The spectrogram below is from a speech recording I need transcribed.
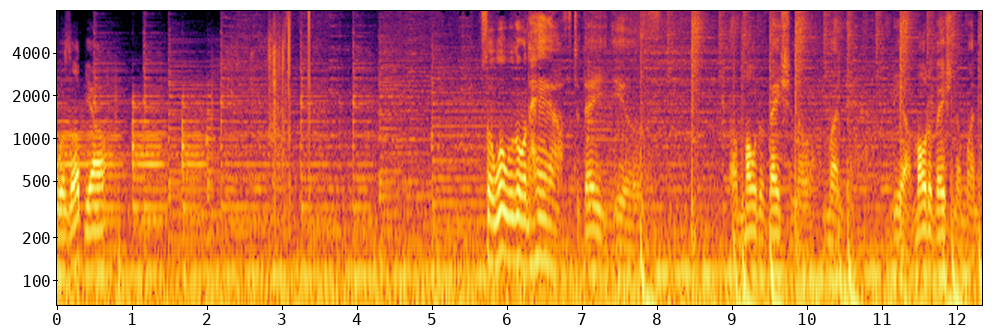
What's up, y'all? So, what we're going to have today is a motivational Monday. Yeah, motivational Monday.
